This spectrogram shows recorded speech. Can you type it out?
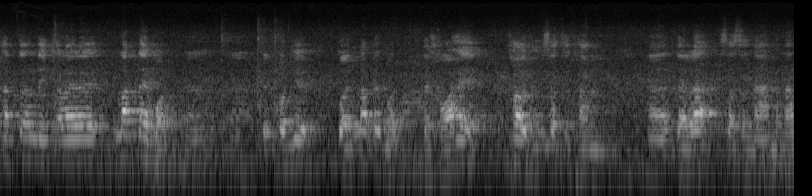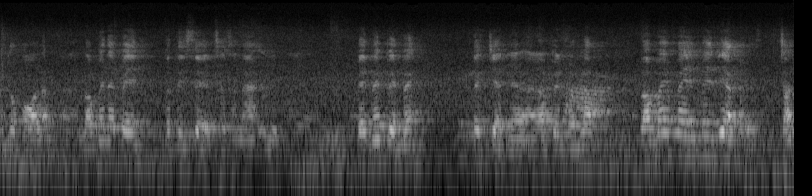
คาทอลิกอะไรรับได้หมดเป็นคนที่เปิดรับได้หมด แต่ขอให้เข้าถึงศาสนธรรมอ่าแต่ละศาสนานั้นก็พอแล้วเราไม่ได้ไปปฏิเสธศาสนาอื่น เป็นไหมเป็นไหมเลขเจ็ดเนี่ยเราเป็นคนรับเราไม่ไม่ไม่เรียกฉัน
